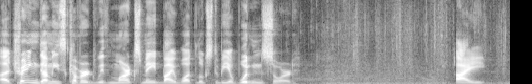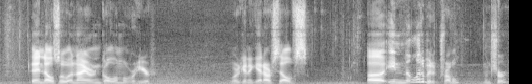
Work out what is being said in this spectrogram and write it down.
Uh, training dummies covered with marks made by what looks to be a wooden sword. I and also an iron golem over here. We're gonna get ourselves uh, in a little bit of trouble, I'm sure.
